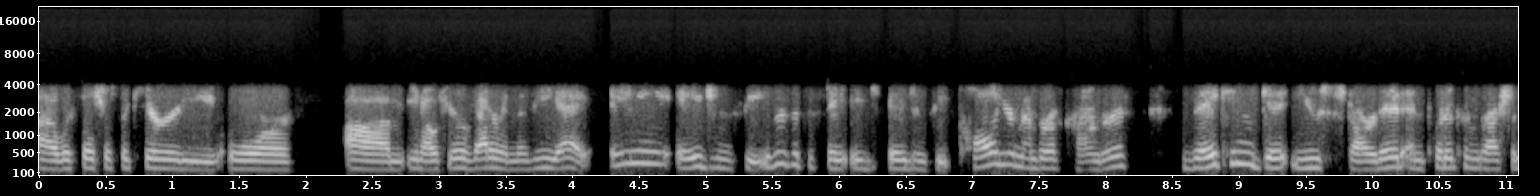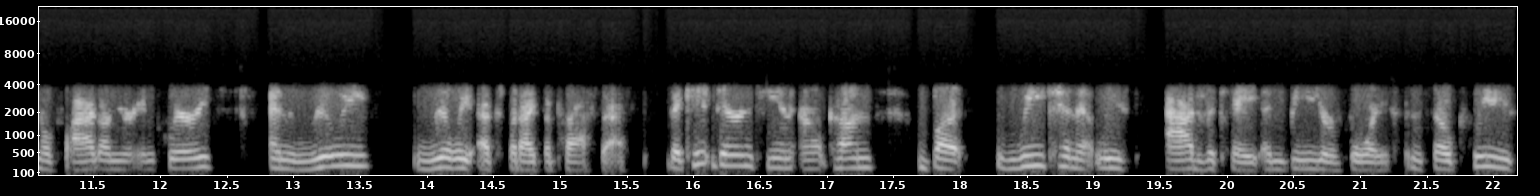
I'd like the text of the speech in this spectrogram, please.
uh, with Social Security or um, you know, if you're a veteran, the VA, any agency, even if it's a state ag- agency, call your member of Congress. They can get you started and put a congressional flag on your inquiry and really, really expedite the process. They can't guarantee an outcome, but we can at least advocate and be your voice. And so please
